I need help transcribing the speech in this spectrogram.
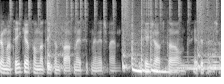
Wolfgang Mateka von Mateka Partner Asset Management, Gesellschafter und Asset Manager.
